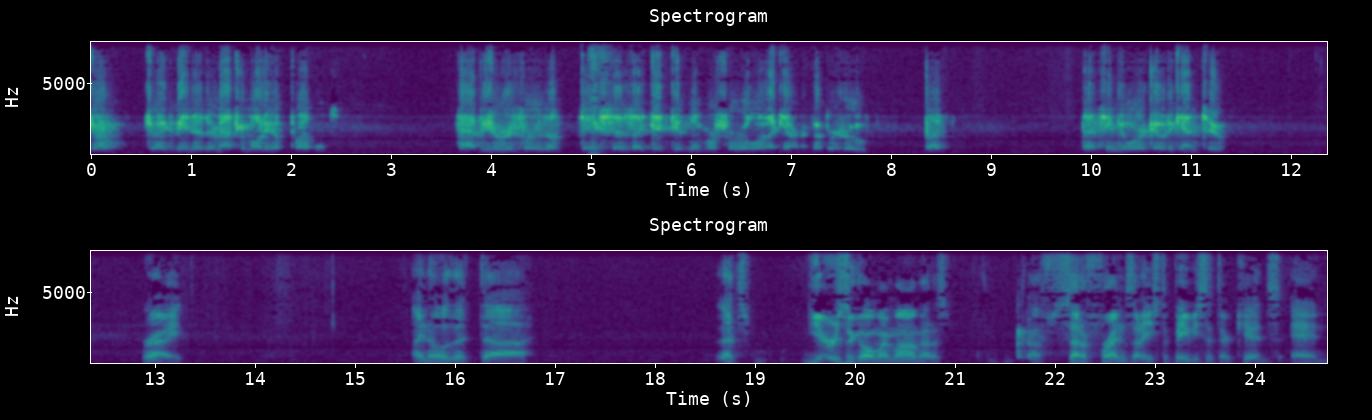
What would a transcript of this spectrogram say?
drag, drag me into their matrimonial problems. Happy to refer them. Dave says I did give them referral, and I can't remember who, but that seemed to work out again too. Right. I know that uh, that's years ago. My mom had a, a set of friends that I used to babysit their kids, and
